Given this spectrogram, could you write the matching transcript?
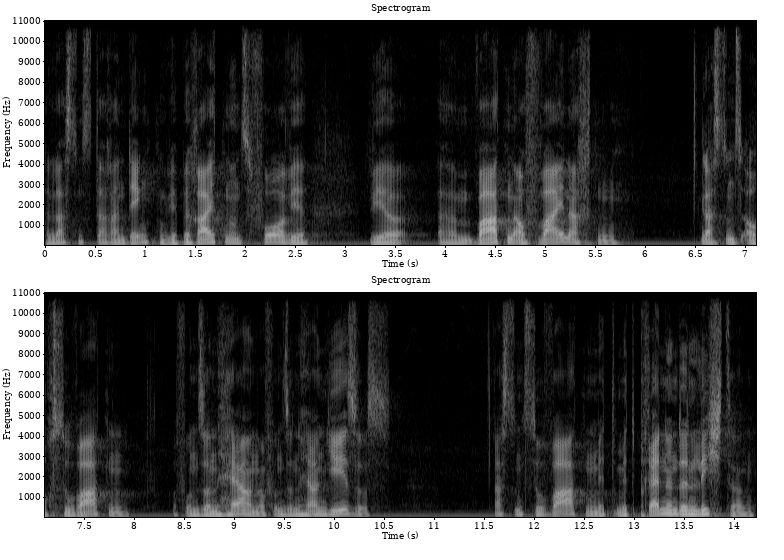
dann lasst uns daran denken. Wir bereiten uns vor, wir, wir ähm, warten auf Weihnachten. Lasst uns auch so warten auf unseren Herrn, auf unseren Herrn Jesus. Lasst uns so warten mit, mit brennenden Lichtern.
